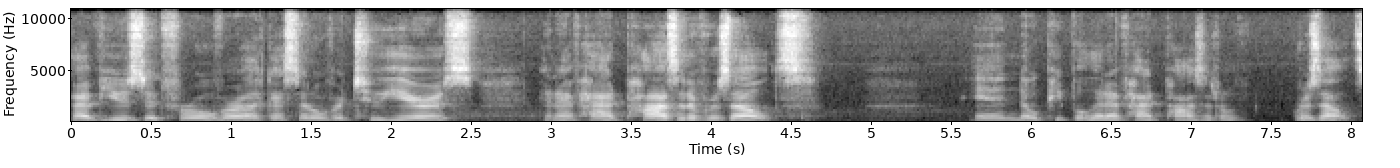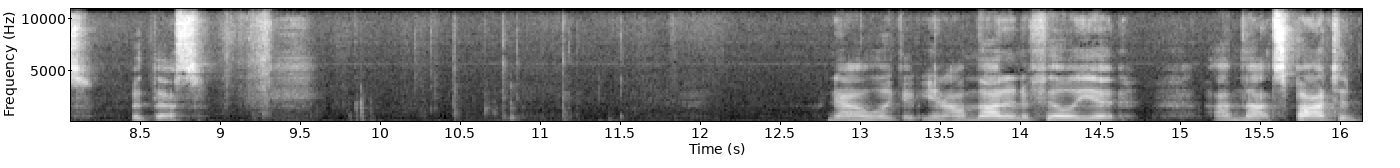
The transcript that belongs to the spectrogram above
I've used it for over, like I said, over two years, and I've had positive results, and know people that have had positive results with this. Now, like, you know, I'm not an affiliate, I'm not sponsored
